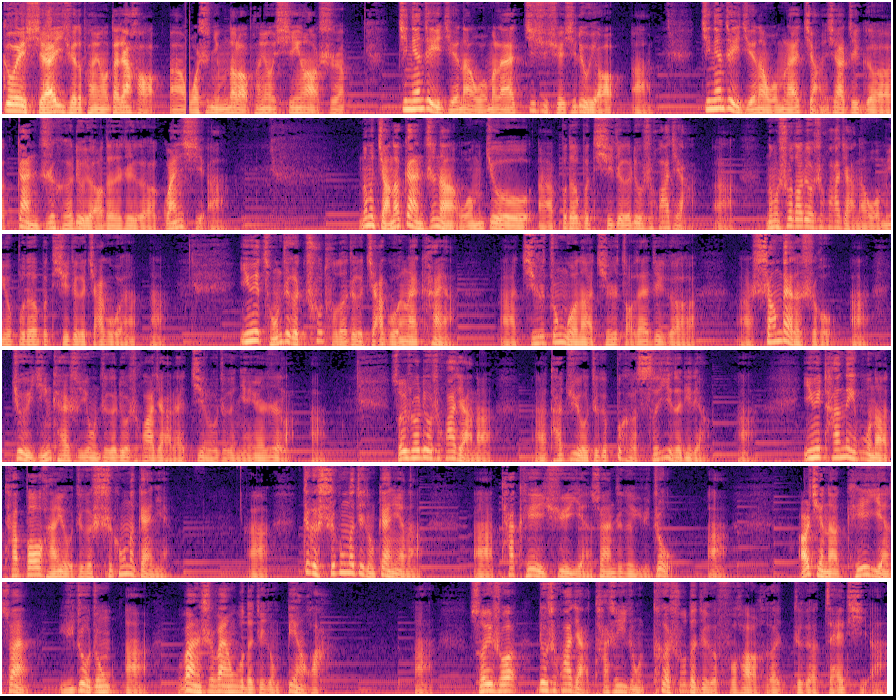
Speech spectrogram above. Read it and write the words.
各位喜爱易学的朋友，大家好啊！我是你们的老朋友西颖老师。今天这一节呢，我们来继续学习六爻啊。今天这一节呢，我们来讲一下这个干支和六爻的这个关系啊。那么讲到干支呢，我们就啊不得不提这个六十花甲啊。那么说到六十花甲呢，我们又不得不提这个甲骨文啊。因为从这个出土的这个甲骨文来看呀，啊，其实中国呢，其实早在这个啊商代的时候啊。就已经开始用这个六十花甲来记录这个年月日了啊，所以说六十花甲呢，啊，它具有这个不可思议的力量啊，因为它内部呢，它包含有这个时空的概念啊，这个时空的这种概念呢，啊，它可以去演算这个宇宙啊，而且呢，可以演算宇宙中啊万事万物的这种变化啊，所以说六十花甲它是一种特殊的这个符号和这个载体啊。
